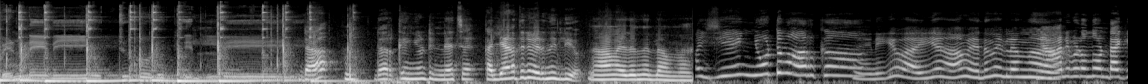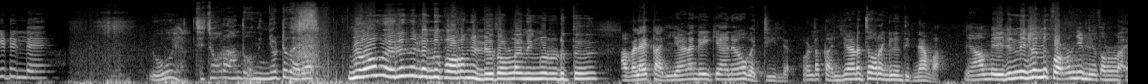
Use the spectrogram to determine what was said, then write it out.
പെണ്ണെ നീ കൊടുത്തില്ലേ ഡാ ഡർക്ക് ഇങ്ങോട്ട് ഇന്നേച്ചേ കല്യാണത്തിന് വരുന്നില്ലയോ? ഞാൻ വരുന്നില്ല അമ്മ. അയ്യേ ഇങ്ങോട്ട് മാർക്കാ എനിക്ക് വയ്യ ഞാൻ വരുന്നില്ലെന്ന്. ഞാനിവിടെ ഒന്നും ഉണ്ടാക്കിയിട്ടില്ലേ? യോ ഇറച്ചിച്ചോറാന്ന് തോന്നുന്നു. ഇങ്ങോട്ട് വരാം. ഞാൻ വരുന്നില്ലെന്ന് പറഞ്ഞില്ലേ തൊള്ള നിങ്ങളുടെ അടുത്ത് അവളെ കല്യാണം കഴിക്കാനോ പറ്റിയില്ല. അവളുടെ കല്യാണച്ചോറെങ്കിലും തിന്നാൻ വാ. ഞാൻ വരുന്നില്ലെന്ന് പറഞ്ഞില്ലേ തൊള്ളേ?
